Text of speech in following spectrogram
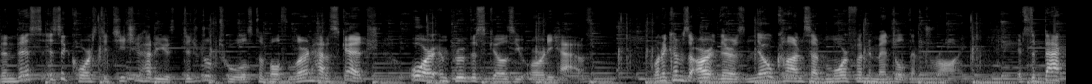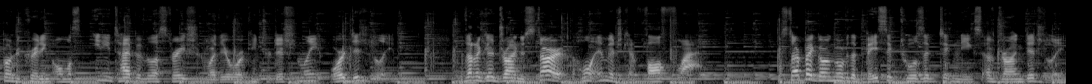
Then this is a course to teach you how to use digital tools to both learn how to sketch or improve the skills you already have. When it comes to art, there is no concept more fundamental than drawing. It's the backbone to creating almost any type of illustration, whether you're working traditionally or digitally. Without a good drawing to start, the whole image can fall flat. Start by going over the basic tools and techniques of drawing digitally.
